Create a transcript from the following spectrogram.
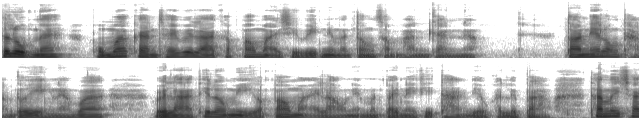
สรุปนะ ผมว่าการใช้เวลากับเป้าหมายชีวิตเนี่ยมันต้องสัมพันธ์กันนะ ตอนนี้ลองถามตัวเองนะว่าเวลาที่เรามีกับเป้าหมายเราเนี่ยมันไปในทิศทางเดียวกันหรือเปล่า ถ้าไม่ใช่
